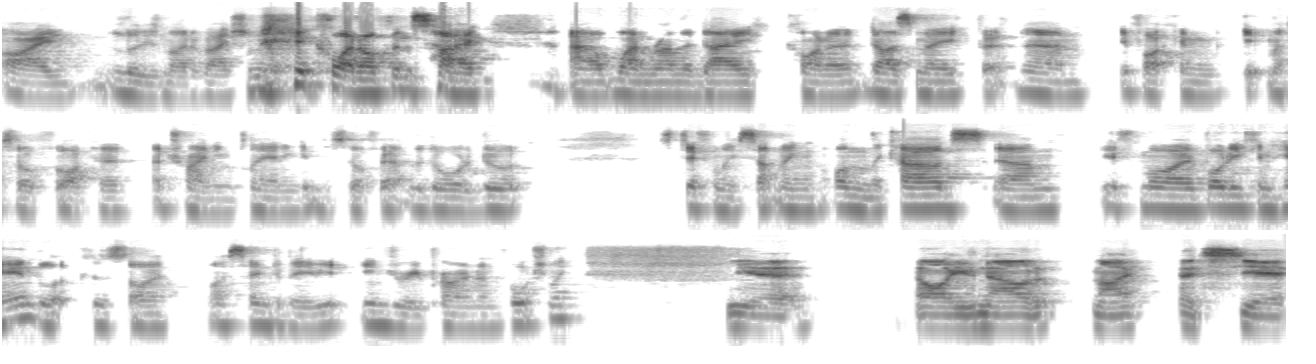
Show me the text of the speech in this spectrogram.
I lose motivation quite often. So uh, one run a day kind of does me. But um, if I can get myself like a, a, training plan and get myself out the door to do it, it's definitely something on the cards um, if my body can handle it because I, I seem to be a bit injury prone, unfortunately. Yeah. Oh, you've nailed it, mate. It's yeah,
